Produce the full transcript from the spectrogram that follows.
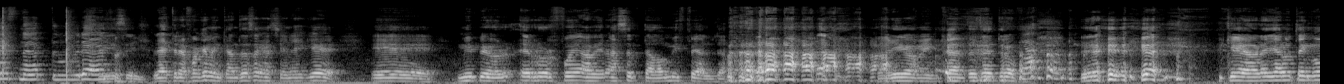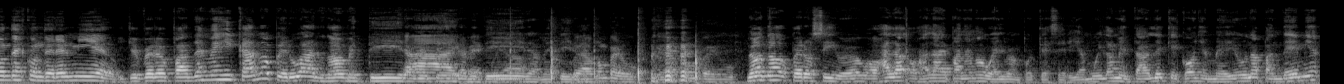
es natural. Sí, sí. La estrofa que me encanta de esa canción es que eh, mi peor error fue haber aceptado mi fealdad. Marico, me encanta esa estrofa. que ahora ya no tengo donde esconder el miedo. Y que, pero panda es mexicano o peruano. No, mentira, Ay, mentira, mentira, cuidado. mentira. Cuidado con Perú, cuidado con Perú. No, no, pero sí, ojalá, ojalá de pana no vuelvan, porque sería muy lamentable que, coño, en medio de una pandemia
